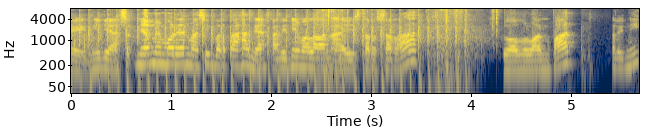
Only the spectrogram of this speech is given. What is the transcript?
Oke, ini dia. Dia Memorian masih bertahan ya. Kali ini melawan Ais terserah. 2 melawan 4 kali ini.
